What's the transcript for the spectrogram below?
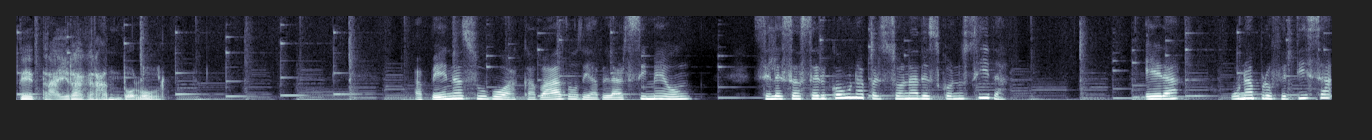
te traerá gran dolor. Apenas hubo acabado de hablar Simeón, se les acercó una persona desconocida. Era una profetisa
